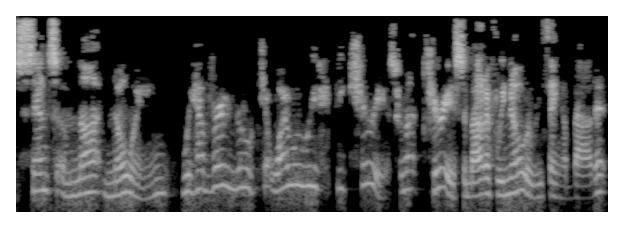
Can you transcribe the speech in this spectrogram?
sense of not knowing, we have very little, why would we be curious? We're not curious about if we know everything about it.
